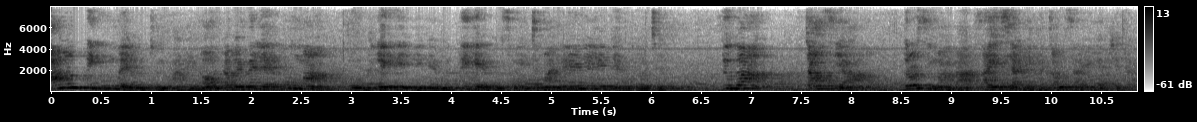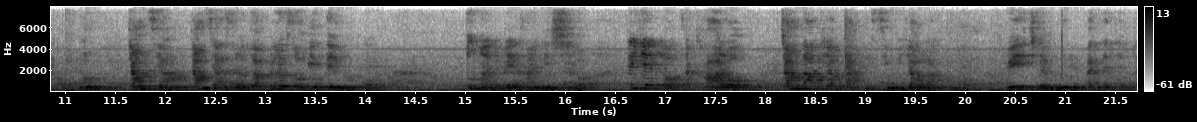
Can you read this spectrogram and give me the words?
အားလုံးသိမှုမယ်လို့ထင်ပါတယ်နော်။ဒါပေမဲ့လည်းအခုမှဟိုကလေးတွေအနေနဲ့မသိခဲ့ဘူးဆိုရင်ကျွန်မနည်းနည်းလေးပြန်ပြောချင်တယ်။သူကကျောင်းဆရာသူတို့စီမှာကစာရေးဆရာတွေကကျောင်းဆရာတွေလည်းဖြစ်တာပဲနော်။ကျောင်းဆရာကျောင်းဆရာဆိုတော့သူက philosophy သင်မှာပေါ့။သူ့မှာတပည့်ခိုင်းနေရှိတော့တရက်တော့တစ်ခါတော့ ကျောင်းသားတစ်ယောက်ကသူ့စီကိုရောက်လာတယ်။ရွေးချယ်မှုနဲ့ပတ်သက်တဲ့ပြ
